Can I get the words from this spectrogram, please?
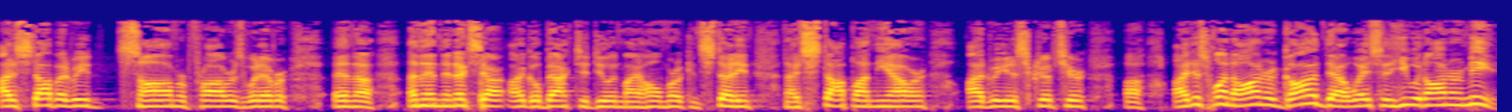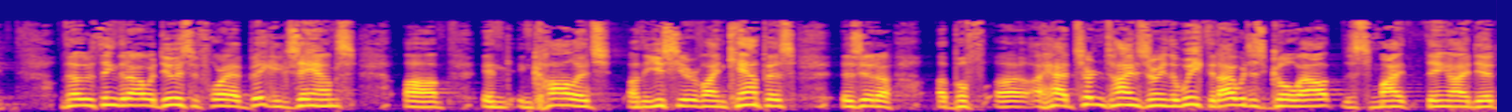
I'd stop, I'd read Psalm or Proverbs, whatever. And, uh, and then the next hour, I'd go back to doing my homework and studying. And I'd stop on the hour. I'd read a scripture. Uh, I just want to honor God that way so that He would honor me. Another thing that I would do is before I had big exams uh, in, in college on the UC Irvine campus, is that a, a bef- uh, I had certain times during the week that I would just go out. This is my thing I did.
